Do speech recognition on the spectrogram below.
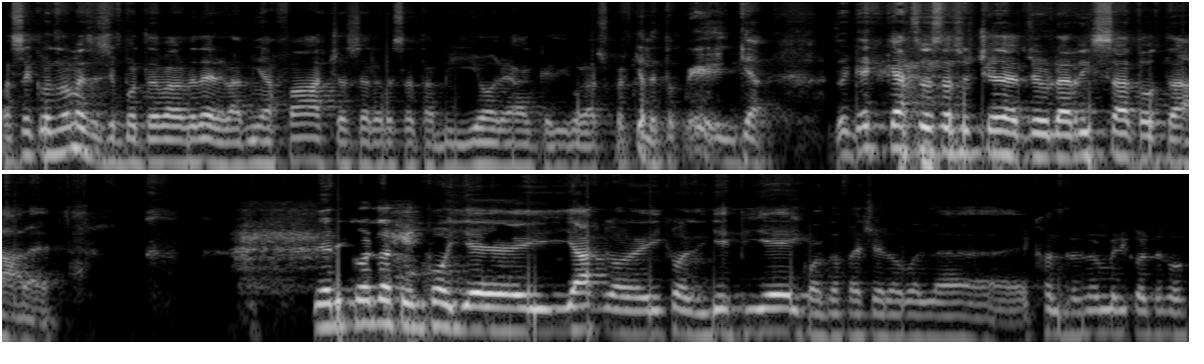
Ma secondo me se si poteva vedere la mia faccia sarebbe stata migliore anche di quella. Perché ho detto, minchia, che cazzo sta succedendo? C'è una rissa totale. Mi ha ricordato un po' gli, gli, gli, APA quando facevano quel contro, non mi ricordo con,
